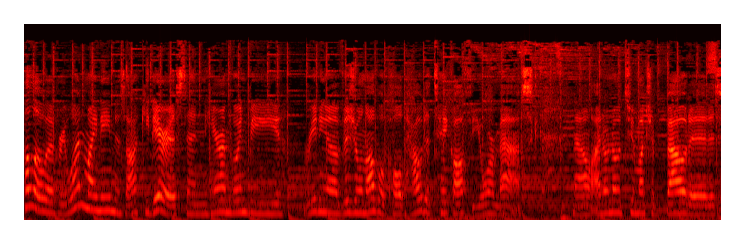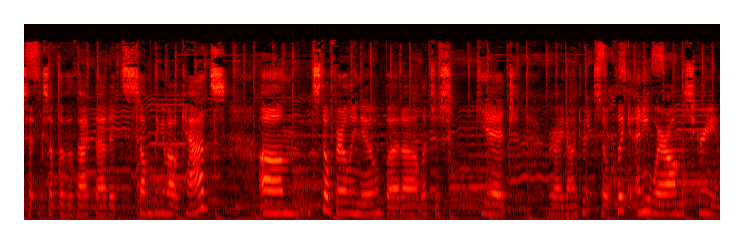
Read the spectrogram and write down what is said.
Hello everyone, my name is Aki Dearest, and here I'm going to be reading a visual novel called How to Take Off Your Mask. Now, I don't know too much about it, except of the fact that it's something about cats. Um, it's still fairly new, but uh, let's just get right onto it. So click anywhere on the screen.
